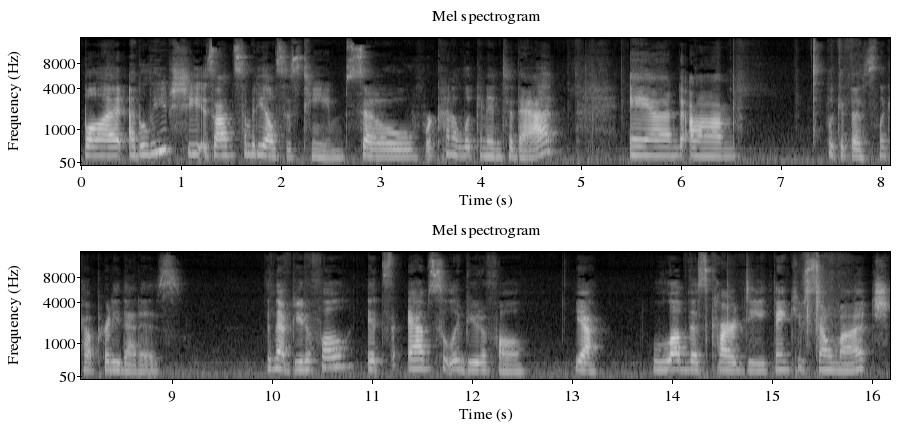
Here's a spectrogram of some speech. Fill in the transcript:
but I believe she is on somebody else's team. So we're kind of looking into that. And um, look at this. Look how pretty that is. Isn't that beautiful? It's absolutely beautiful. Yeah. Love this card, Dee. Thank you so much.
